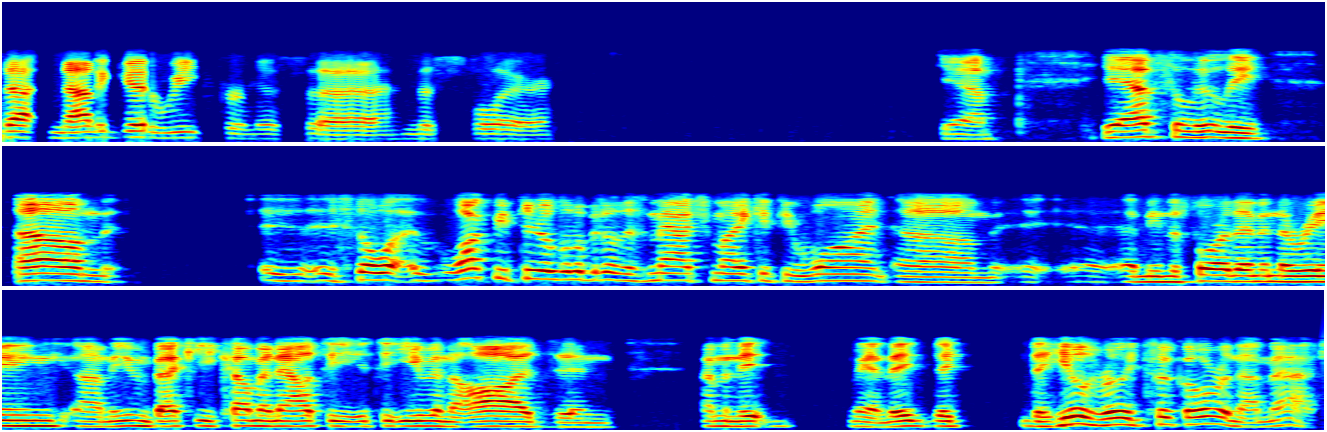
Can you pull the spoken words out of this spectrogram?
not not a good week for Miss uh, Miss Flair. Yeah, yeah, absolutely. Um, so walk me through a little bit of this match, Mike, if you want. Um, I mean, the four of them in the ring, um, even Becky coming out to to even the odds, and I mean, they man, they they the heels really took over in that match.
